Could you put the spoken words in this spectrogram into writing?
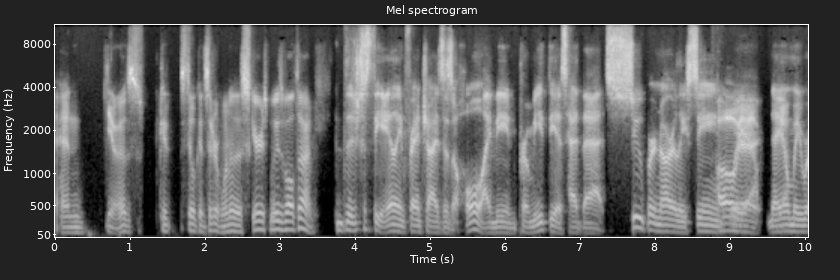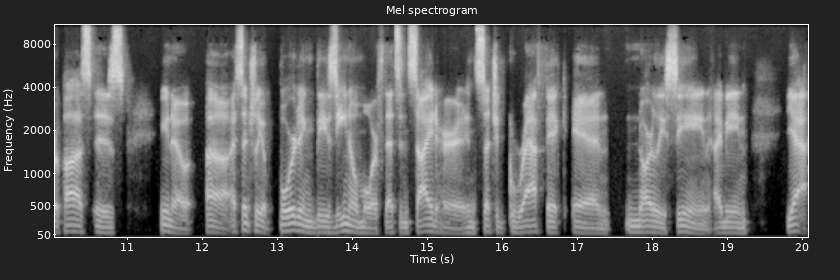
and you know it's still considered one of the scariest movies of all time. there's just the Alien franchise as a whole. I mean, Prometheus had that super gnarly scene. Oh, yeah. Naomi Rapace is, you know, uh, essentially aborting the xenomorph that's inside her in such a graphic and gnarly scene. I mean, yeah,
